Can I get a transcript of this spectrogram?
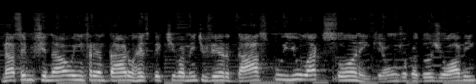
Na semifinal enfrentaram respectivamente Verdasco e o Laxonen, que é um jogador jovem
